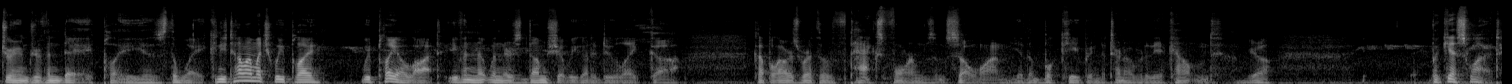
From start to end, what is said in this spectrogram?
Dream driven day play is the way. Can you tell how much we play? We play a lot, even when there's dumb shit we got to do, like uh, a couple hours worth of tax forms and so on. You have the bookkeeping to turn over to the accountant. Yeah. But guess what?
